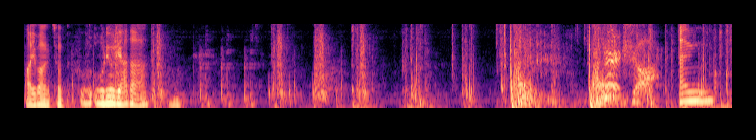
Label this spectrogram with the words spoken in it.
아 이방 좀 우- 우리우리하다. 앙. 어?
